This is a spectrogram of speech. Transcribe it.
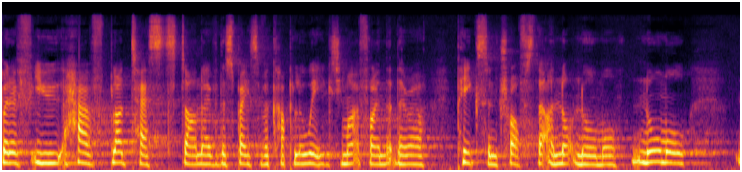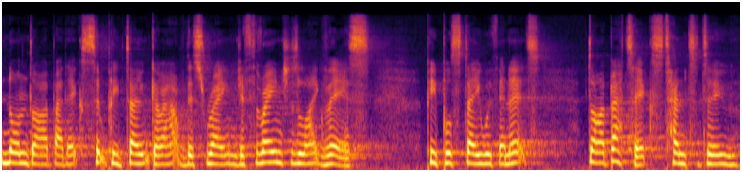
But if you have blood tests done over the space of a couple of weeks, you might find that there are peaks and troughs that are not normal. Normal non-diabetics simply don't go out of this range. If the range is like this, people stay within it. Diabetics tend to do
